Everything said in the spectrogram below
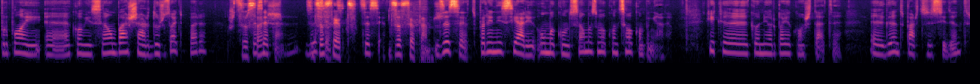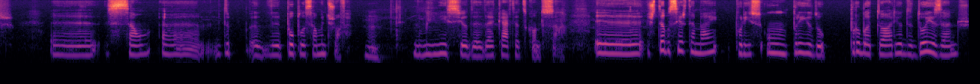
propõe a Comissão baixar dos 18 para os 16? 17 17. 17. anos. 17, para iniciarem uma condução, mas uma condução acompanhada. O que é que a, União Europeia constata? A grande parte dos acidentes uh, são uh, de, de, população muito jovem. Hum. No início da, da, carta de condução. Uh, estabelecer também, por isso, um período probatório de dois anos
